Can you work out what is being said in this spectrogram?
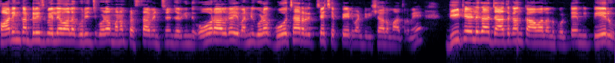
ఫారిన్ కంట్రీస్కి వెళ్ళే వాళ్ళ గురించి కూడా మనం ప్రస్తావించడం జరిగింది. ఓవరాల్గా ఇవన్నీ కూడా గోచార రీత్యా చెప్పేటువంటి విషయాలు మాత్రమే. డీటెయిల్డ్గా జాతకం కావాలనుకుంటే మీ పేరు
